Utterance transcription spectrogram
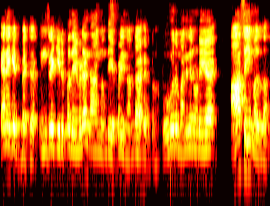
கேன் ஐ கெட் பெட்டர் இன்றைக்கு இருப்பதை விட நான் வந்து எப்படி நன்றாக இருக்கணும்? ஒவ்வொரு மனிதனுடைய ஆசையும் அதுதான்.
